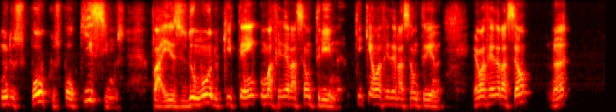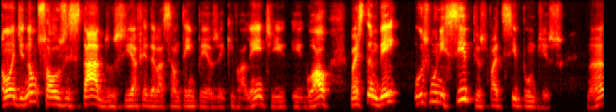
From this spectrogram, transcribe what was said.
um dos poucos, pouquíssimos países do mundo que tem uma federação trina. O que é uma federação trina? É uma federação né, onde não só os estados e a federação têm peso equivalente e igual, mas também os municípios participam disso. Né?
